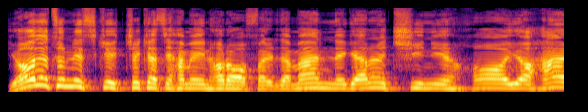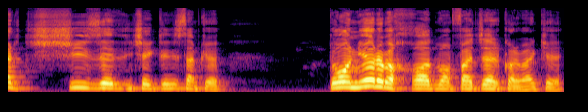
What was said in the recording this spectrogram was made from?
یادتون نیست که چه کسی همه اینها رو آفریده؟ من نگران چینی ها یا هر چیز این شکلی نیستم که دنیا رو به خود منفجر کنه بلکه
